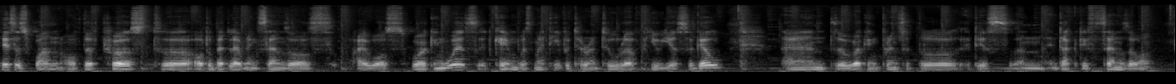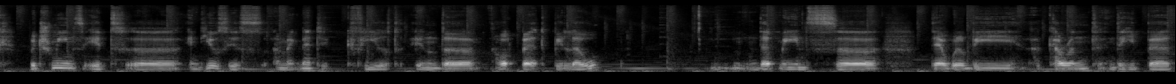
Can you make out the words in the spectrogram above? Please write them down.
This is one of the first uh, auto bed leveling sensors I was working with. It came with my Tevo Tarantula a few years ago. And the working principle, it is an inductive sensor, which means it uh, induces a magnetic field in the hotbed below. That means uh, there will be a current in the heat bed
